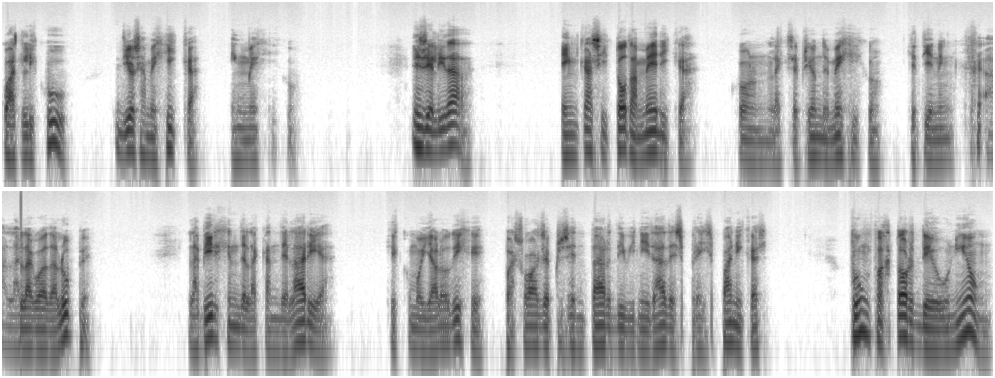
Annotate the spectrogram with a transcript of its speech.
Huatlicú, diosa mexica en México. En realidad, en casi toda América, con la excepción de México, que tienen a la Guadalupe, la Virgen de la Candelaria, que como ya lo dije, pasó a representar divinidades prehispánicas, fue un factor de unión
